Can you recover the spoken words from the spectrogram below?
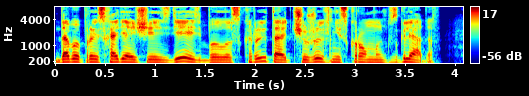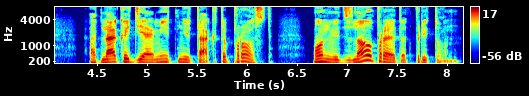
дабы происходящее здесь было скрыто от чужих нескромных взглядов. Однако Диамид не так-то прост. Он ведь знал про этот притон.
